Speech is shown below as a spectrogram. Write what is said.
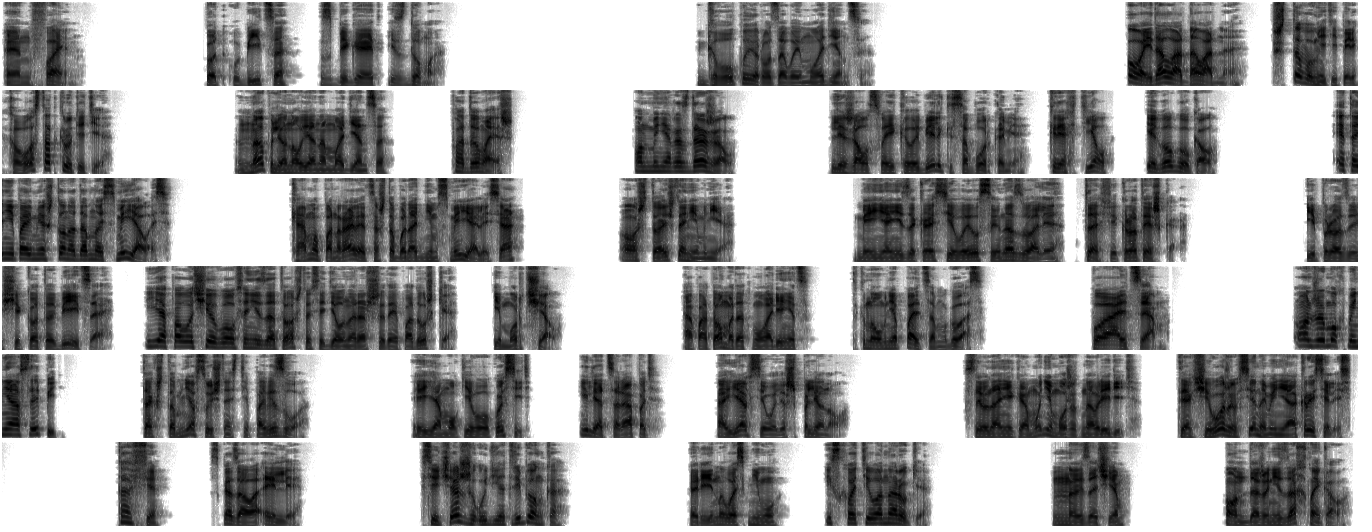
Энн Файн. Кот-убийца сбегает из дома. Глупые розовые младенцы. Ой, да ладно, ладно. Что вы мне теперь, хвост открутите? Но плюнул я на младенца. Подумаешь. Он меня раздражал. Лежал в своей колыбельке с оборками, кряхтел и гугукал. Это не пойми, что надо мной смеялась. Кому понравится, чтобы над ним смеялись, а? Уж точно не мне. Меня не за красивые усы назвали Таффи-крутышка. И прозвище Кот-убийца я получил вовсе не за то, что сидел на расшитой подушке и мурчал. А потом этот младенец ткнул мне пальцем в глаз. Пальцем! Он же мог меня ослепить. Так что мне в сущности повезло. И я мог его укусить или отцарапать, а я всего лишь плюнул. Слюна никому не может навредить. Так чего же все на меня окрысились? «Таффи», — сказала Элли. «Сейчас же уйди от ребенка». Ринулась к нему и схватила на руки. Ну и зачем? Он даже не захныкал.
